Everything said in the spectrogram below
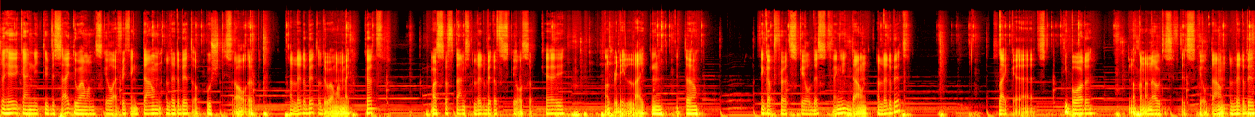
So here you kind of need to decide, do I want to scale everything down a little bit or push this all up a little bit or do I want to make a cut? Most of times a little bit of scale is okay. Not really liking it though. I think I prefer to scale this thingy down a little bit. It's like uh, the border. You're not gonna notice if it's scaled down a little bit.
